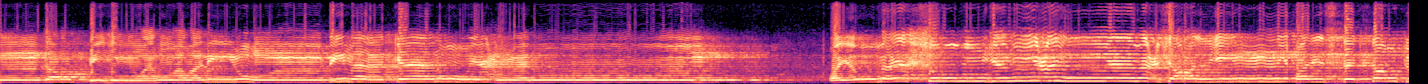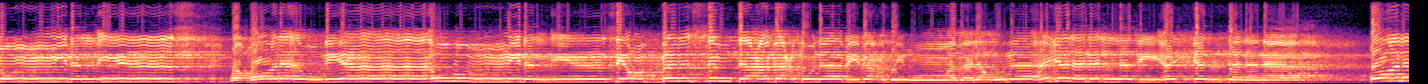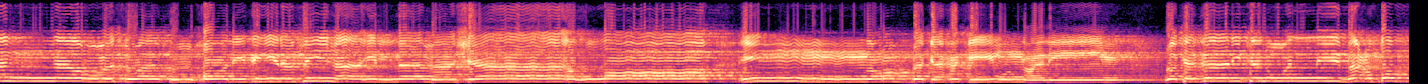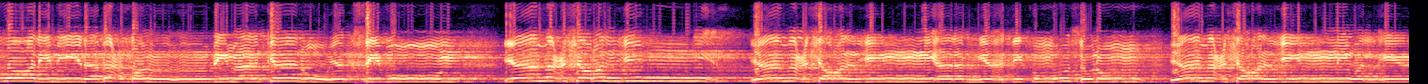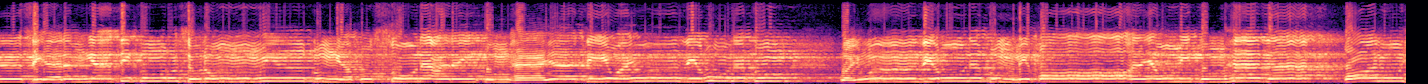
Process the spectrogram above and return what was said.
إن ربك حكيم عليم. وكذلك نولي بعض الظالمين بعضا بما كانوا يكسبون. يا معشر الجن يا معشر الجن ألم يأتكم رسل؟ يا معشر الجن والإنس ألم يأتكم رسل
